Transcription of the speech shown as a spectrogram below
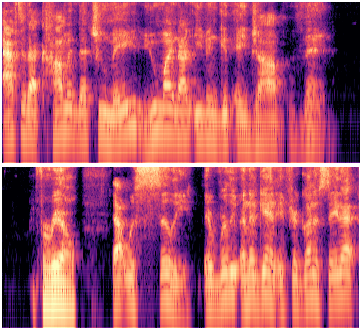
after that comment that you made, you might not even get a job then. For real. That was silly. It really, and again, if you're gonna say that,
